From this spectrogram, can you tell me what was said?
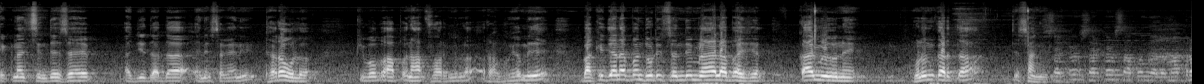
एकनाथ शिंदेसाहेब अजितदादा यांनी सगळ्यांनी ठरवलं की बाबा आपण हा फॉर्म्युला राबवूया म्हणजे बाकीच्यांना पण थोडी संधी मिळायला पाहिजे. का मिळू नये? म्हणून करता ते सांगितलं. सरकार सरकार स्थापन झालं. मात्र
